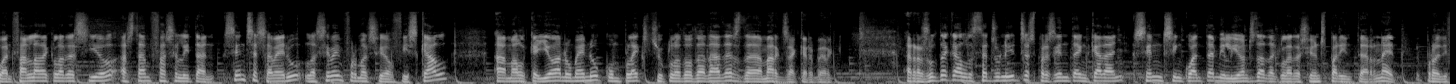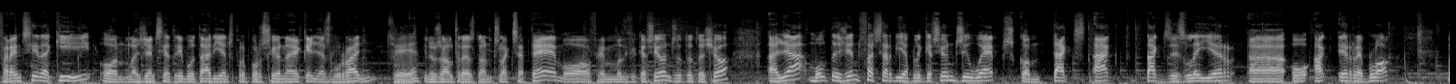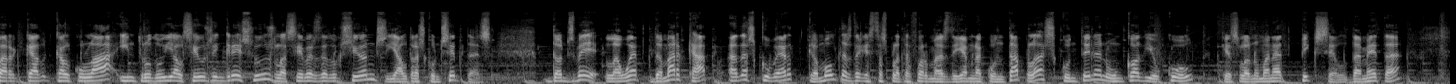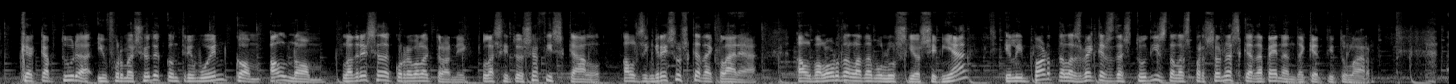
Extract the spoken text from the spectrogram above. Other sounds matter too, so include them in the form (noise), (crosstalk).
quan fan la declaració, estan facilitant, sense saber-ho, la seva informació fiscal amb el que jo anomeno complex xuclador de dades de Mark Zuckerberg. Resulta que als Estats Units es presenten cada any 150 milions de declaracions per internet, però a diferència d'aquí, on l'agència tributària ens proporciona aquell esborrany, Sí. i nosaltres doncs, l'acceptem o fem modificacions o tot això, allà molta gent fa servir aplicacions i webs com Tax Act, Tax Slayer eh, o HRBlock per cal calcular i introduir els seus ingressos, les seves deduccions i altres conceptes. Doncs bé, la web de Markup ha descobert que moltes d'aquestes plataformes, diguem-ne, comptables, contenen un codi ocult, que és l'anomenat píxel de Meta, que captura informació de contribuent com el nom, l'adreça de correu electrònic, la situació fiscal, els ingressos que declara, el valor de la devolució si n'hi ha i l'import de les beques d'estudis de les persones que depenen d'aquest titular.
